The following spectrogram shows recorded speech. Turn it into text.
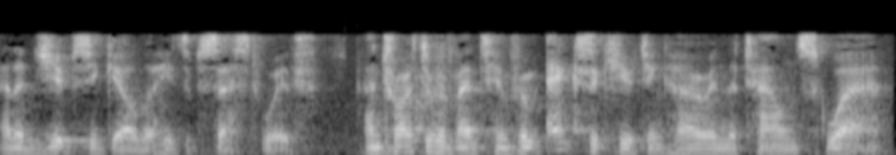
and a gypsy girl that he's obsessed with, and tries to prevent him from executing her in the town square.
